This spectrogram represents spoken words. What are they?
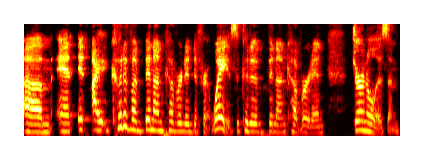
um, and it I could have been uncovered in different ways. It could have been uncovered in journalism.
